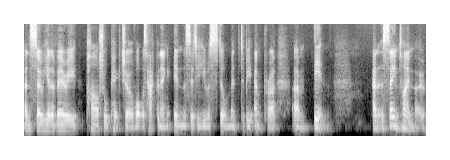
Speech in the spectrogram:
And so he had a very partial picture of what was happening in the city he was still meant to be emperor um, in. And at the same time, though,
